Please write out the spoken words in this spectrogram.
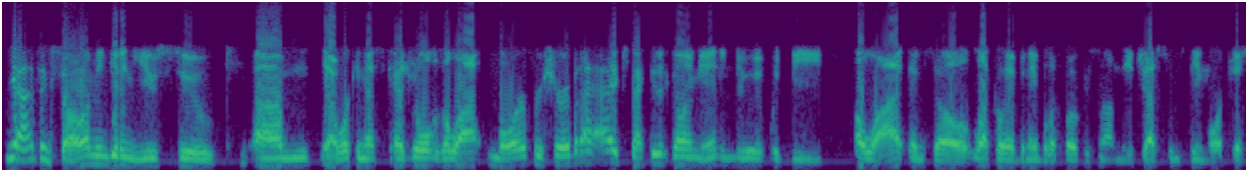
Yeah, I think so. I mean, getting used to um, yeah working that schedule is a lot more for sure. But I, I expected it going in and knew it would be a lot, and so luckily I've been able to focus on the adjustments being more just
